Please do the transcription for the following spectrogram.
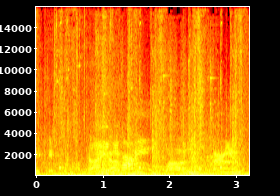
I have beat one for you.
